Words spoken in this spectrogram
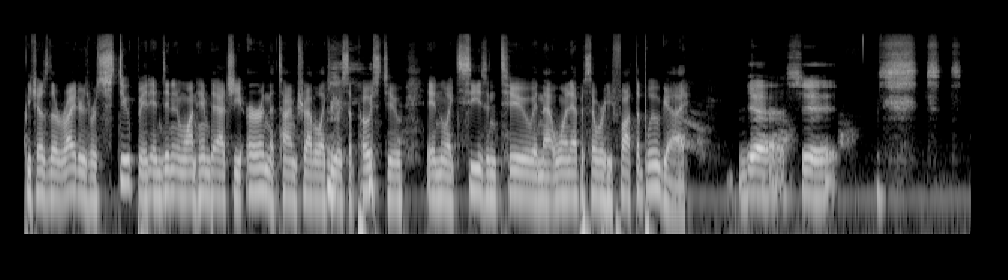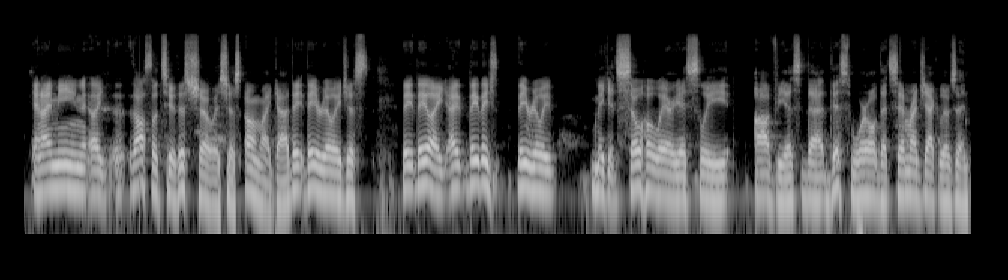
Because the writers were stupid and didn't want him to actually earn the time travel like he was supposed to in like season two in that one episode where he fought the blue guy. Yeah, shit. And I mean, like, uh, also too, this show is just, oh my god, they they really just, they they like, I, they they they really make it so hilariously obvious that this world that Samurai Jack lives in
